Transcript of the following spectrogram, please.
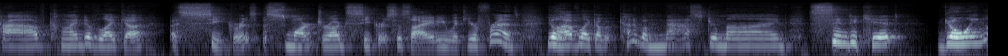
have kind of like a a secret, a smart drug secret society with your friends. You'll have like a kind of a mastermind syndicate going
